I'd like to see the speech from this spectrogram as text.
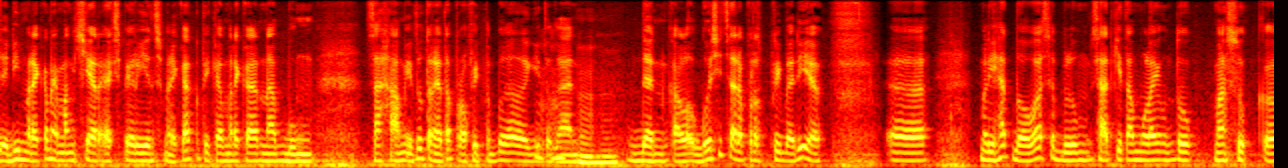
jadi mereka memang share experience mereka ketika mereka nabung saham itu ternyata profitable gitu kan. Dan kalau gue sih cara pribadi ya eh, melihat bahwa sebelum saat kita mulai untuk masuk ke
